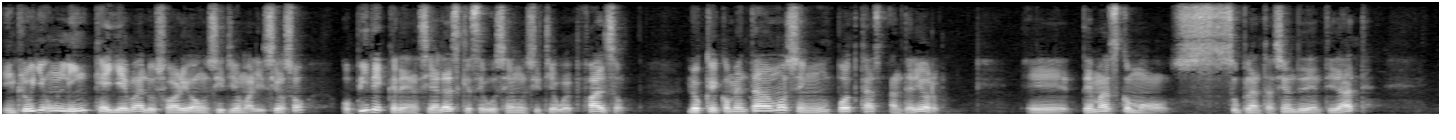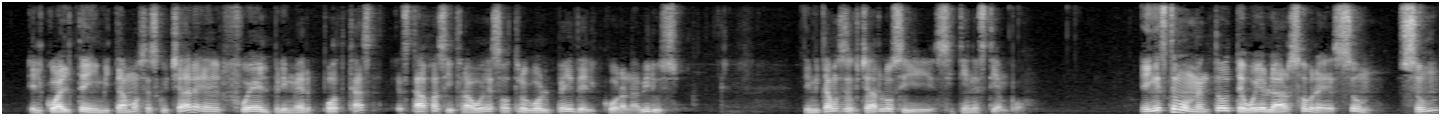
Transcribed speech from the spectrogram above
incluye un link que lleva al usuario a un sitio malicioso o pide credenciales que se usen en un sitio web falso. Lo que comentábamos en un podcast anterior. Eh, temas como suplantación de identidad, el cual te invitamos a escuchar, fue el primer podcast, Estafas y Fraudes, otro golpe del coronavirus. Te invitamos a escucharlo si tienes tiempo. En este momento te voy a hablar sobre Zoom. Zoom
